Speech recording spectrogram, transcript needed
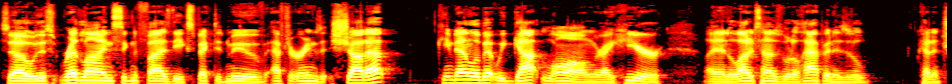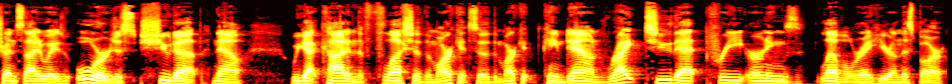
so this red line signifies the expected move. After earnings, it shot up, came down a little bit. We got long right here, and a lot of times what'll happen is it'll kind of trend sideways or just shoot up. Now we got caught in the flush of the market, so the market came down right to that pre-earnings level right here on this bar.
